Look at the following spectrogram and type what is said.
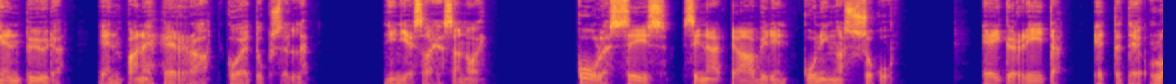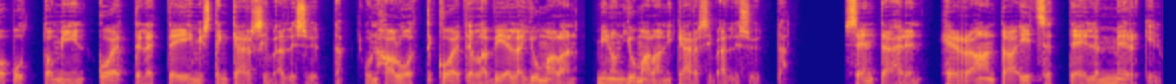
en pyydä, en pane Herraa koetukselle. Niin Jesaja sanoi, kuule siis sinä Daavidin kuningassuku. Eikö riitä, että te loputtomiin koettelette ihmisten kärsivällisyyttä, kun haluatte koetella vielä Jumalan, minun Jumalani kärsivällisyyttä. Sen tähden Herra antaa itse teille merkin.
